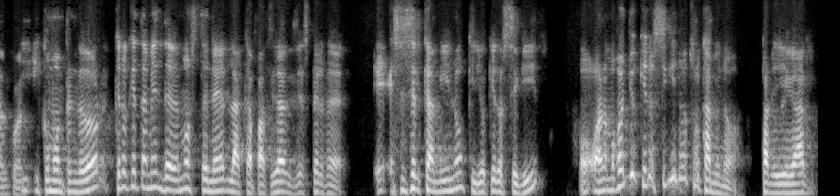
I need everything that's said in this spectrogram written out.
Tal cual. Y, como emprendedor, creo que también debemos tener la capacidad de decir, espera, ¿e-, ¿ese es el camino que yo quiero seguir? O, a lo mejor yo quiero seguir otro camino para llegar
